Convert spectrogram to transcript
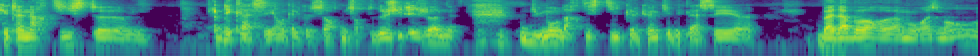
qui est un artiste euh, déclassé en quelque sorte, une sorte de gilet jaune du monde artistique, quelqu'un qui est déclassé euh, bah d'abord euh, amoureusement,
